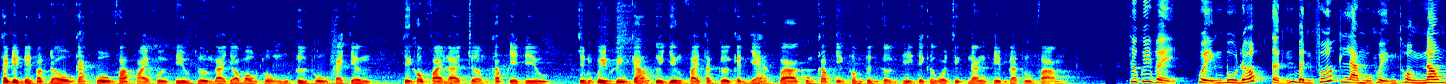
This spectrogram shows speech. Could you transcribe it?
Theo nhận định bắt đầu, các vụ phá hoại vườn tiêu thường là do mâu thuẫn tư thù cá nhân, chứ không phải là trộm cắp dây tiêu. Chính quyền khuyến cáo người dân phải tăng cường cảnh giác và cung cấp những thông tin cần thiết để cơ quan chức năng tìm ra thủ phạm. Thưa quý vị, huyện Bù Đốp, tỉnh Bình Phước là một huyện thuần nông.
